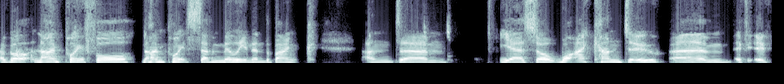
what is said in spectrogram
I've got 9.4, 9.7 million in the bank. And um, yeah, so what I can do, um, if, if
